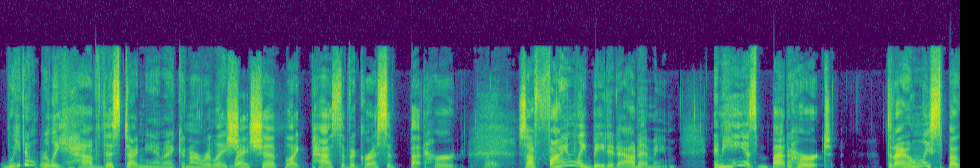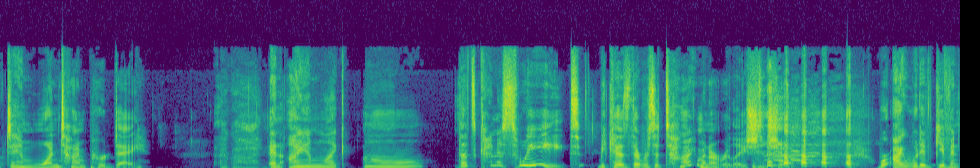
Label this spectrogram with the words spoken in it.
we don't really have this dynamic in our relationship, like passive aggressive butt hurt. Right. So I finally beat it out of him. And he is butt hurt that I only spoke to him one time per day. Oh God. And I am like, oh, that's kind of sweet because there was a time in our relationship where I would have given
